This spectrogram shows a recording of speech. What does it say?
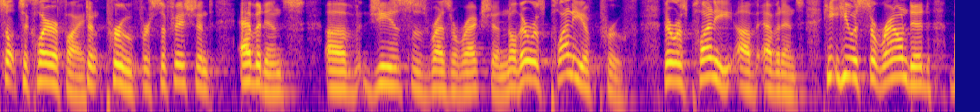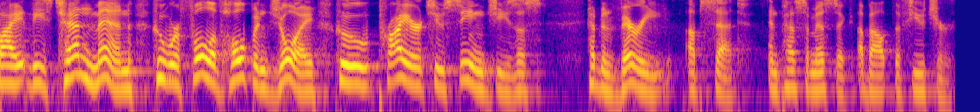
So, to clarify, proof or sufficient evidence of Jesus' resurrection. No, there was plenty of proof. There was plenty of evidence. He, he was surrounded by these 10 men who were full of hope and joy, who, prior to seeing Jesus, had been very upset and pessimistic about the future.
